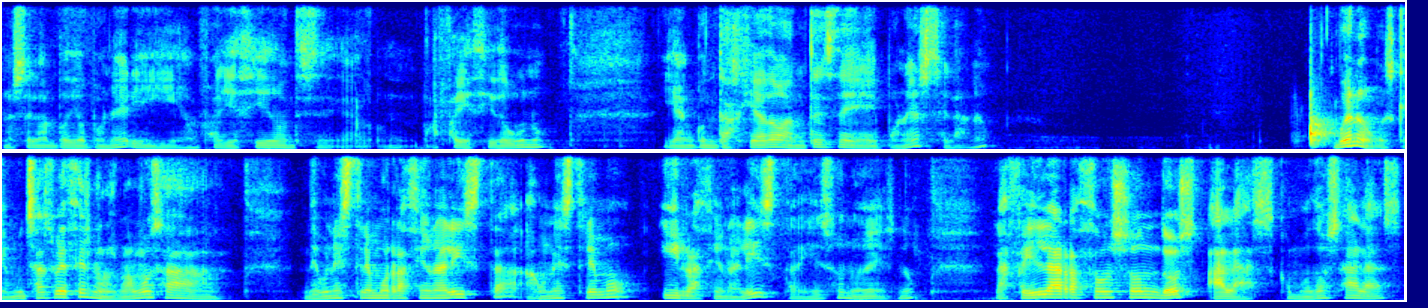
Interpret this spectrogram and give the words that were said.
No se la han podido poner y han fallecido antes ha fallecido uno y han contagiado antes de ponérsela, ¿no? Bueno, pues que muchas veces nos vamos a, de un extremo racionalista a un extremo irracionalista y eso no es, ¿no? La fe y la razón son dos alas, como dos alas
